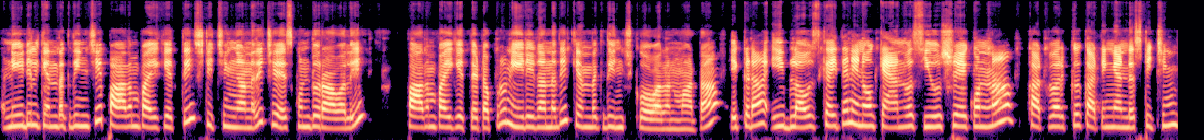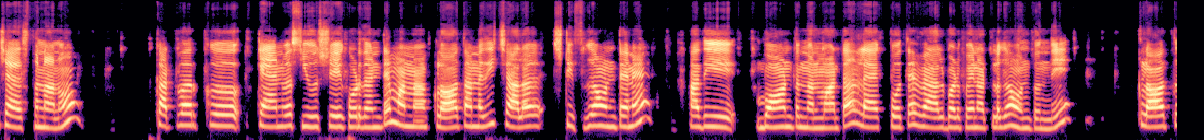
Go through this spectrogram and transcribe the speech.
నీడిల్ కిందకి దించి పాదం పైకి ఎత్తి స్టిచ్చింగ్ అన్నది చేసుకుంటూ రావాలి. పాదం పైకి ఎత్తేటప్పుడు నీడిల్ అన్నది కిందకి దించుకోవాలన్నమాట. ఇక్కడ ఈ బ్లౌజ్కి అయితే నేను క్యాన్వాస్ యూజ్ చేయకుండా cut work cutting and stitching చేస్తున్నాను. కట్ వర్క్ క్యాన్వాస్ యూజ్ చేయకూడదంటే మన క్లాత్ అన్నది చాలా స్టిఫ్గా ఉంటేనే అది బాగుంటుంది అనమాట లేకపోతే వేలు పడిపోయినట్లుగా ఉంటుంది. క్లాత్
